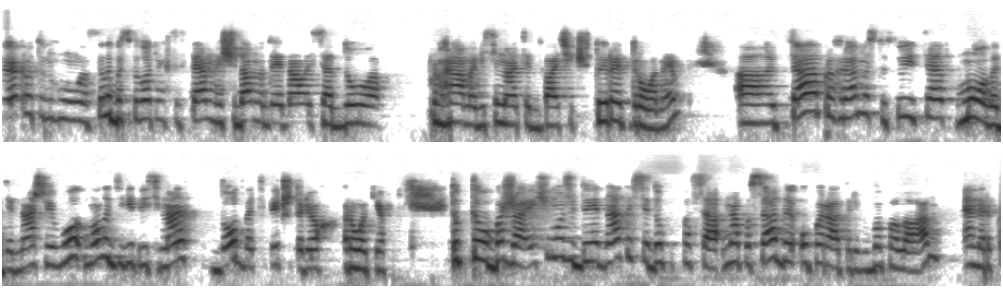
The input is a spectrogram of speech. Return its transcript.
рекрутингу, сили безпілотних систем нещодавно доєдналися до програми 1824 дрони. Ця програма стосується молоді, нашої молоді від 18 до 24 років. Тобто бажаючі можуть доєднатися до на посади операторів БПЛА, НРК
